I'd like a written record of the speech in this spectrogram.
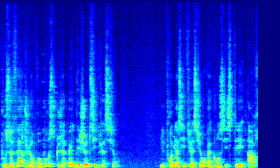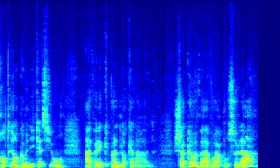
Pour ce faire, je leur propose ce que j'appelle des jeux de situation. Une première situation va consister à rentrer en communication avec un de leurs camarades. Chacun va avoir pour cela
